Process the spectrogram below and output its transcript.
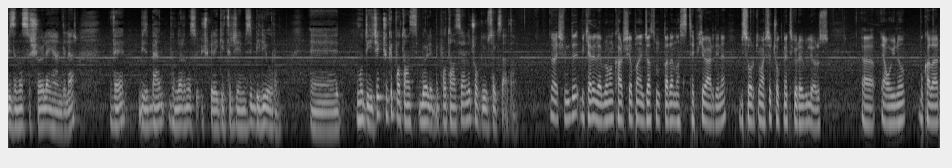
Bizi nasıl şöyle yendiler ve biz ben bunları nasıl 3-1'e getireceğimizi biliyorum. Ee, mu diyecek çünkü potansiyel böyle bir potansiyel de çok yüksek zaten. Ya şimdi bir kere LeBron'un karşı yapılan adjustment'lara nasıl tepki verdiğini bir sonraki maçta çok net görebiliyoruz. Ee, yani oyunu bu kadar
